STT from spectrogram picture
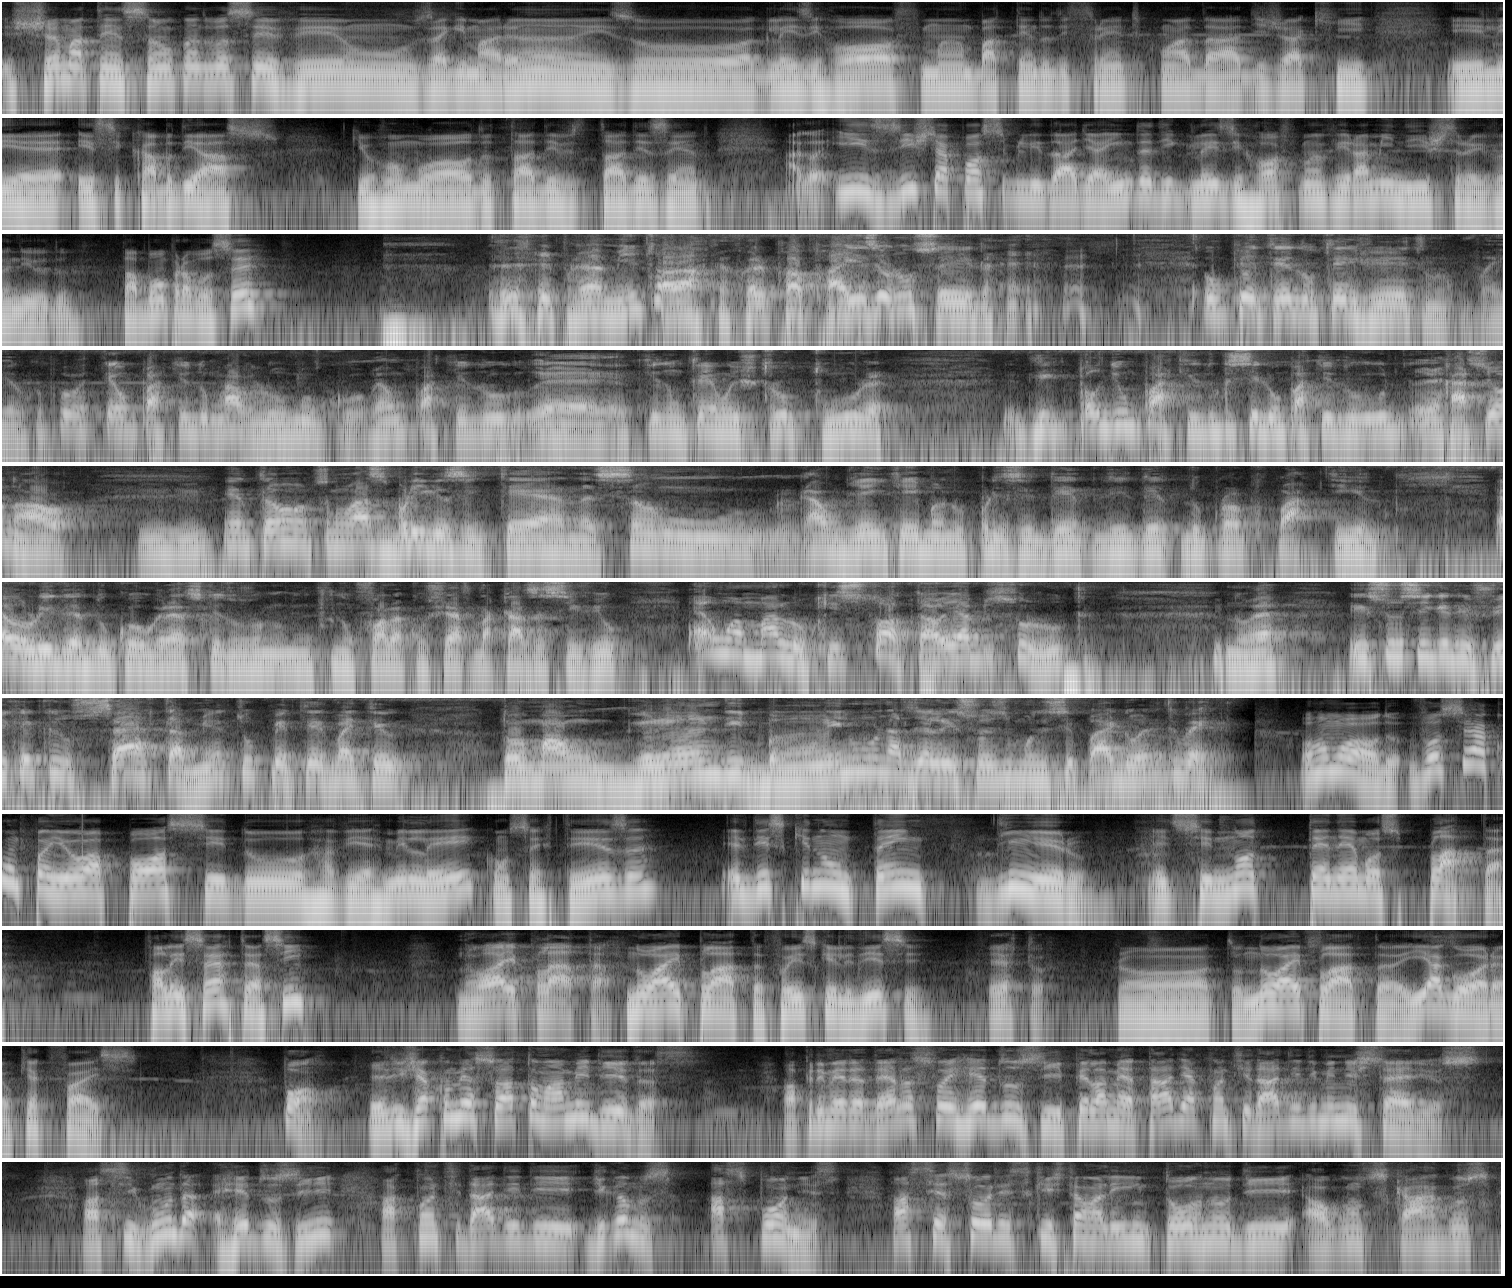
chama atenção quando você vê um Zé Guimarães ou a Glaze Hoffman batendo de frente com Haddad, já que ele é esse cabo de aço que o Romualdo está tá dizendo. Agora, existe a possibilidade ainda de Glaze Hoffman virar ministra, Ivanildo? Tá bom para você? para mim tá, agora para o país eu não sei, né? O PT não tem jeito, companheiro. O PT é um partido maluco, é um partido é, que não tem uma estrutura de, de, um partido que seria um partido racional. Uhum. Então, são as brigas internas, são alguém queimando o presidente de dentro do próprio partido. É o líder do Congresso que não, não fala com o chefe da Casa Civil. É uma maluquice total e absoluta, não é? Isso significa que certamente o PT vai ter tomar um grande banho nas eleições municipais do ano que vem. Ô Romualdo, você acompanhou a posse do Javier Milei, com certeza. Ele disse que não tem dinheiro. Ele disse, não temos plata. Falei certo? É assim? No há plata. No há plata, foi isso que ele disse? Certo. Pronto, no há plata. E agora, o que é que faz? Bom, ele já começou a tomar medidas. A primeira delas foi reduzir pela metade a quantidade de ministérios. A segunda, reduzir a quantidade de, digamos, aspones, assessores que estão ali em torno de alguns cargos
